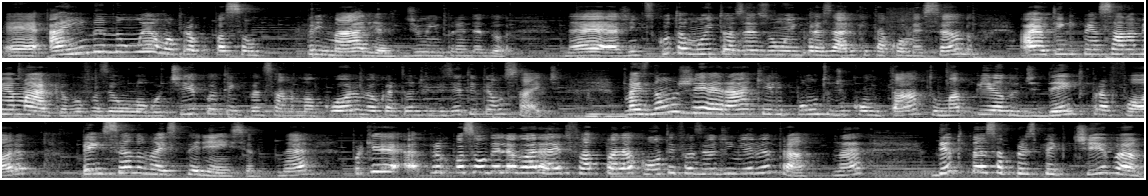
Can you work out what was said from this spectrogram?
é, ainda não é uma preocupação primária de um empreendedor. Né? A gente escuta muito, às vezes, um empresário que está começando ah, eu tenho que pensar na minha marca, eu vou fazer um logotipo, eu tenho que pensar numa cor, meu cartão de visita e ter um site. Uhum. Mas não gerar aquele ponto de contato, mapeando de dentro para fora, pensando na experiência, né? Porque a preocupação dele agora é de fato pagar a conta e fazer o dinheiro entrar, né? Dentro dessa perspectiva,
